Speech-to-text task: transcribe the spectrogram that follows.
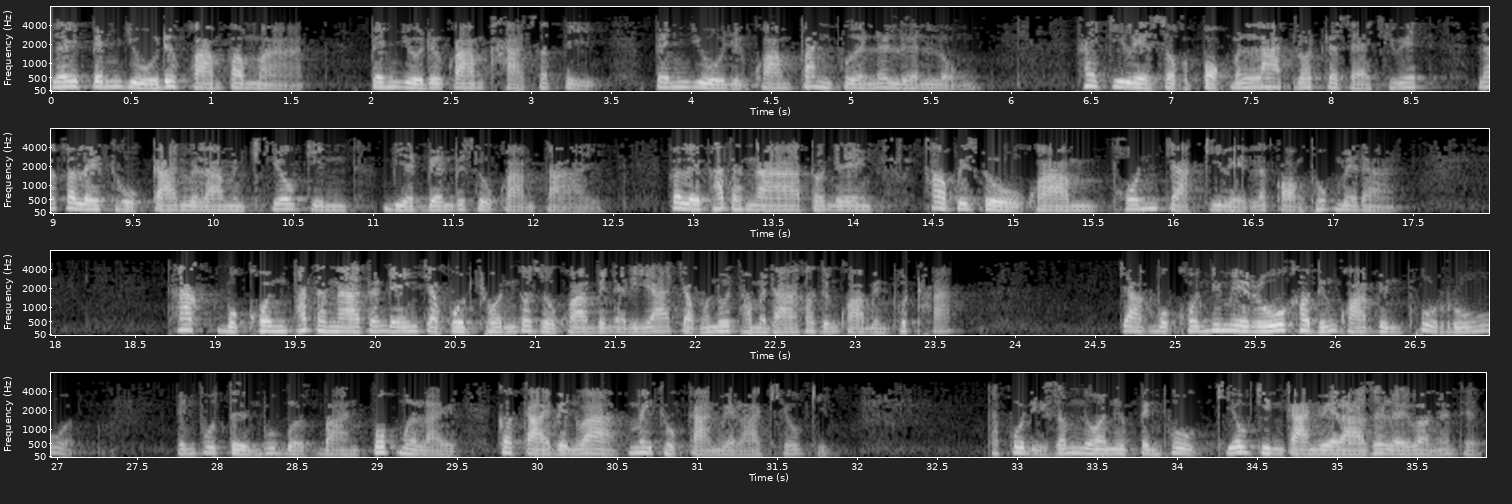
เลยเป็นอยู่ด้วยความประมาท เป็นอยู่ด้วยความขาดสติ เป็นอยู่ด้วยความปั้นเฟือนและเลือนหลง ให้กิเลสสกปรกมันลาดลดกระแสชีวิต แล้วก็เลยถูกการเวลามันเคี้ยวกิน เบียดเบียนไปสู่ความตาย ก็เลยพัฒนาตนเองเข้าไปสู่ความพ้นจากกิเลสและกองทุกข์ไม่ได้ ถ้าบุคคลพัฒนาตนเองจากปุถุชนเข้าสู่ความเป็นอริยะจากมนุษย์ธรรมดาเข้าถึงความเป็นพุทธะ จากบุคคลที่ไม่รู้เข้าถึงความเป็นผู้รู้ เป็นผู้ตื่นผู้เบิกบานปุ๊บเมื่อไหร่ก็กลายเป็นว่าไม่ถูกการเวลาเคี้ยวกิน ถ้าพูดอีกสำนวนนึงเป็นผู้เคี้ยวกินการเวลาซะเลยว่างั้นเถอะ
